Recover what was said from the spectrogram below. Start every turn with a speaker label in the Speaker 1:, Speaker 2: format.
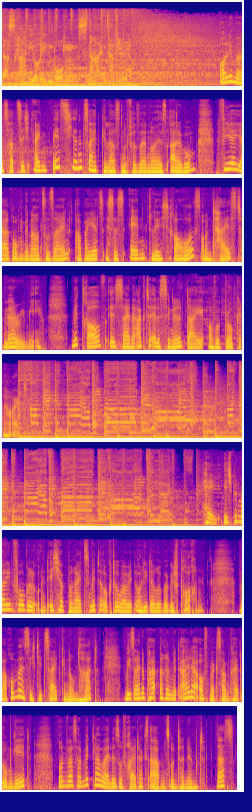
Speaker 1: Das Radio Regenbogen Star Interview.
Speaker 2: Olli Mörs hat sich ein bisschen Zeit gelassen für sein neues Album. Vier Jahre, um genau zu sein. Aber jetzt ist es endlich raus und heißt Marry Me. Mit drauf ist seine aktuelle Single Die of a Broken Heart. Hey, ich bin Marlene Vogel und ich habe bereits Mitte Oktober mit Olli darüber gesprochen. Warum er sich die Zeit genommen hat, wie seine Partnerin mit all der Aufmerksamkeit umgeht und was er mittlerweile so freitagsabends unternimmt. Das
